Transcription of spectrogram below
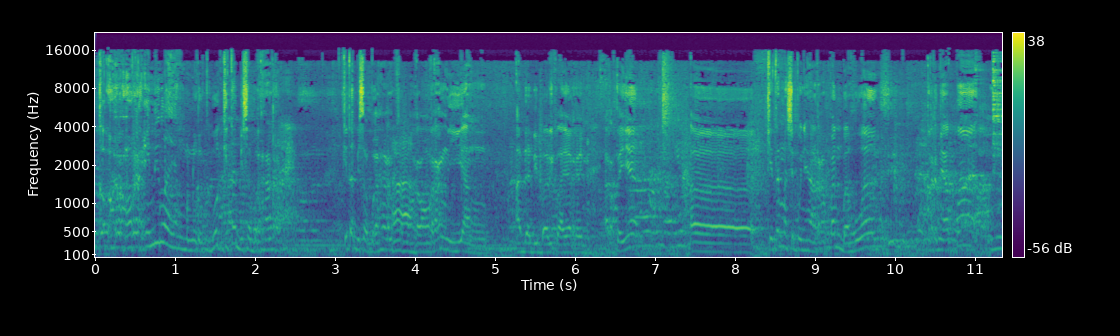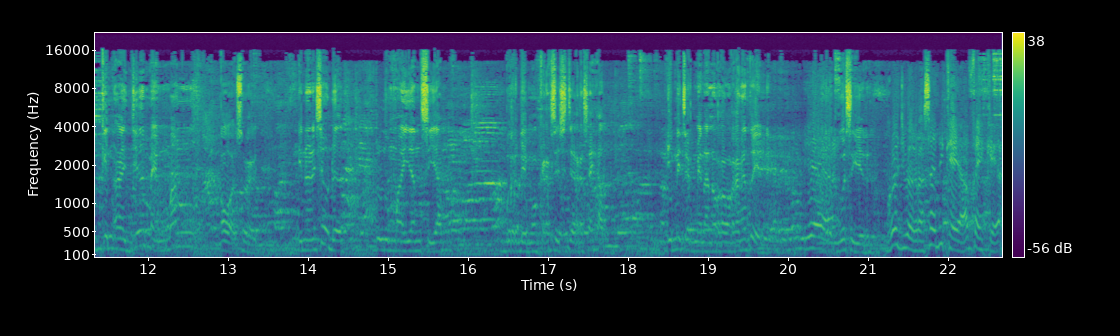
ke orang-orang inilah yang menurut gua kita bisa berharap kita bisa berharap sama orang-orang yang ada di balik layar ini. Artinya eh, kita masih punya harapan bahwa ternyata mungkin aja memang oh sorry Indonesia udah lumayan siap berdemokrasi secara sehat. Ini cerminan orang-orang itu ya. Iya. Menurut gue sih gitu. Gue juga ngerasa ini kayak apa ya kayak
